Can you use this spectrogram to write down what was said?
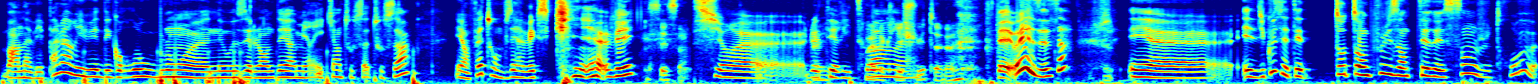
bah, on n'avait pas l'arrivée des gros houblons euh, néo-zélandais, américains, tout ça, tout ça. Et en fait, on faisait avec ce qu'il y avait ça. sur euh, le Ouais. Ouais, territoire. avec les euh, chutes. ben ouais, c'est ça. Et, et du coup, c'était d'autant plus intéressant, je trouve,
